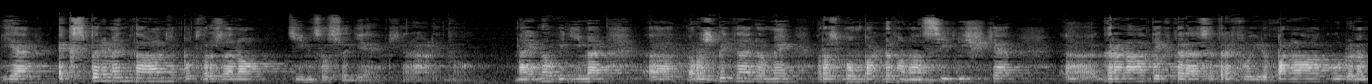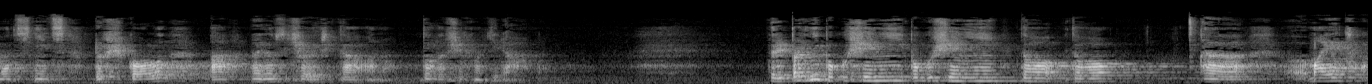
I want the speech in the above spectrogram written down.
je experimentálně potvrzeno tím, co se děje realitou. Najednou vidíme eh, rozbité domy, rozbombardovaná sídliště, eh, granáty, které se trefují do paneláků, do nemocnic, do škol a najednou si člověk říká, ano, tohle všechno ti dám. Tedy první pokušení, pokušení toho, toho uh, majetku.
